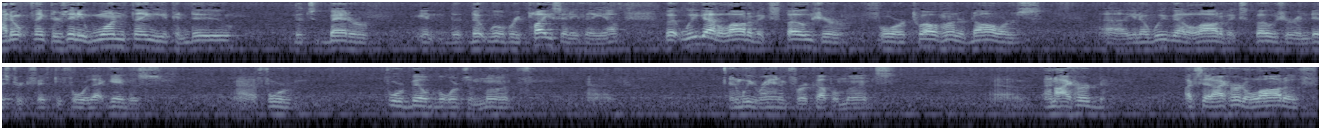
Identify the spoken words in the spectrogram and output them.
I don't think there's any one thing you can do that's better in, that, that will replace anything else. But we got a lot of exposure for $1,200 Uh, you know, we've got a lot of exposure in District 54. That gave us uh, four four billboards a month, uh, and we ran them for a couple months. Uh, and I heard, like I said, I heard a lot of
